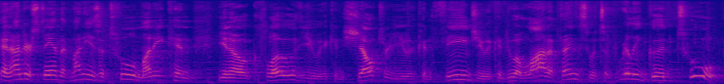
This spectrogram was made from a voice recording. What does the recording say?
And understand that money is a tool. Money can you know clothe you. It can shelter you. It can feed you. It can do a lot of things. So it's a really good tool.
